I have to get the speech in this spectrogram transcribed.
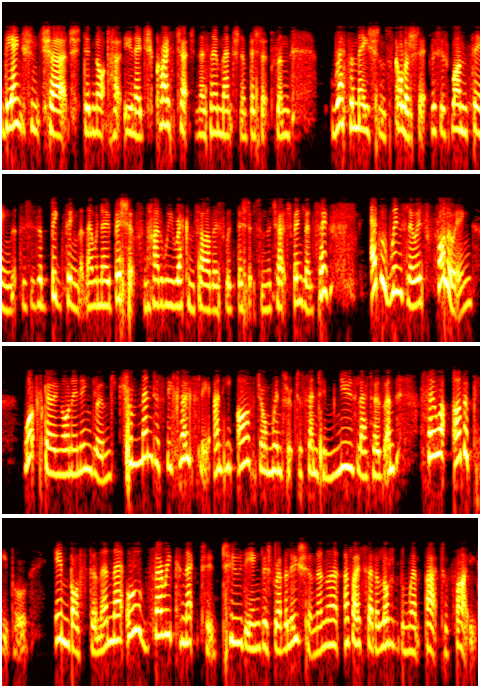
the ancient church did not, you know, Christ Church. And there's no mention of bishops, and Reformation scholarship. This is one thing that this is a big thing that there were no bishops, and how do we reconcile this with bishops in the Church of England? So, Edward Winslow is following what's going on in England tremendously closely, and he asked John Winthrop to send him newsletters, and so are other people in Boston, and they're all very connected to the English Revolution. And uh, as I said, a lot of them went back to fight,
